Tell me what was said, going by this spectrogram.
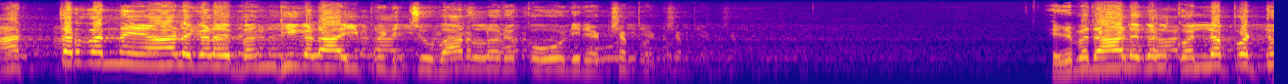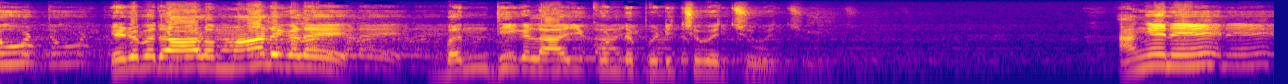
അത്ര തന്നെ ആളുകളെ ബന്ധികളായി പിടിച്ചു. വേറുള്ളവരൊക്കെ ഓടി രക്ഷപ്പെട്ടു. എഴുപതാളുകൾ കൊല്ലപ്പെട്ടു. എഴുപതാളും ആളുകളെ ബന്ധികളായി കൊണ്ട് പിടിച്ചു വെച്ചു. അങ്ങനെ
